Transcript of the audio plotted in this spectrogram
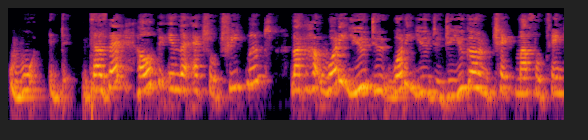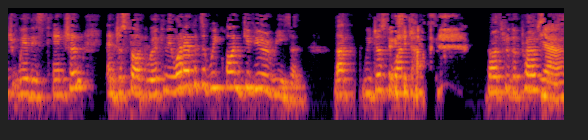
Does that help in the actual treatment? Like, how, what do you do? What do you do? Do you go and check muscle tension where there's tension and just start working there? What happens if we can't give you a reason? Like, we just want yeah. to go through the process. Yeah.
